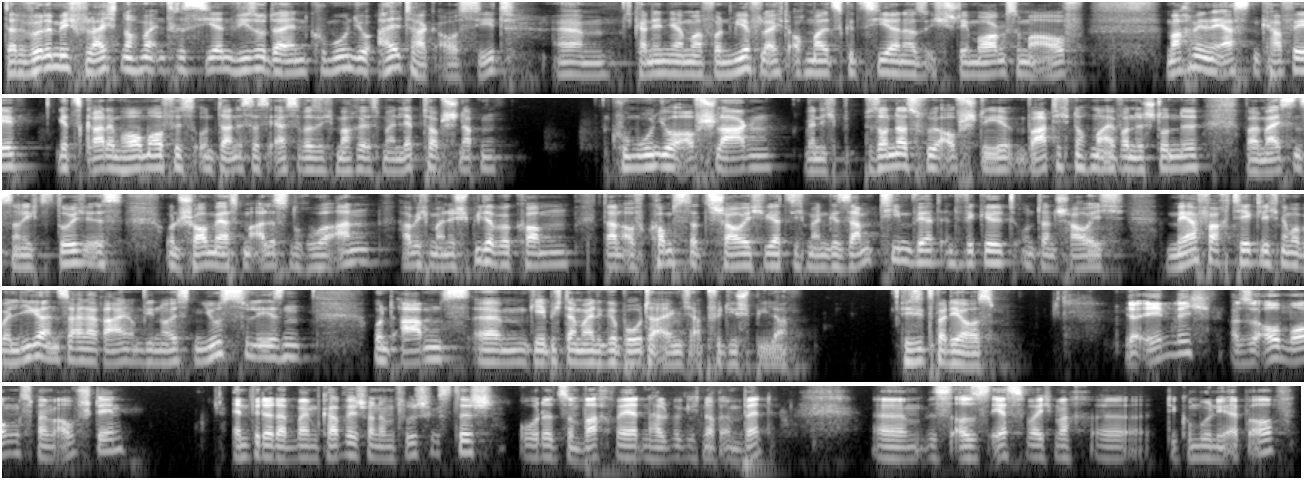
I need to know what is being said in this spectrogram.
Dann würde mich vielleicht noch mal interessieren, wie so dein Communio Alltag aussieht. Ähm, ich kann den ja mal von mir vielleicht auch mal skizzieren. Also ich stehe morgens immer auf, mache mir den ersten Kaffee, jetzt gerade im Homeoffice und dann ist das erste, was ich mache, ist mein Laptop schnappen, Communio aufschlagen, wenn ich besonders früh aufstehe, warte ich noch mal einfach eine Stunde, weil meistens noch nichts durch ist und schaue mir erstmal alles in Ruhe an. Habe ich meine Spieler bekommen, dann auf Comstats schaue ich, wie hat sich mein Gesamtteamwert entwickelt und dann schaue ich mehrfach täglich nochmal bei Liga Insider rein, um die neuesten News zu lesen und abends ähm, gebe ich dann meine Gebote eigentlich ab für die Spieler. Wie sieht's bei dir aus? Ja, ähnlich. Also auch morgens beim Aufstehen. Entweder da beim Kaffee schon am Frühstückstisch oder zum Wachwerden halt wirklich noch im Bett. Ähm, das ist also das erste, weil ich mache äh, die Communio-App auf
